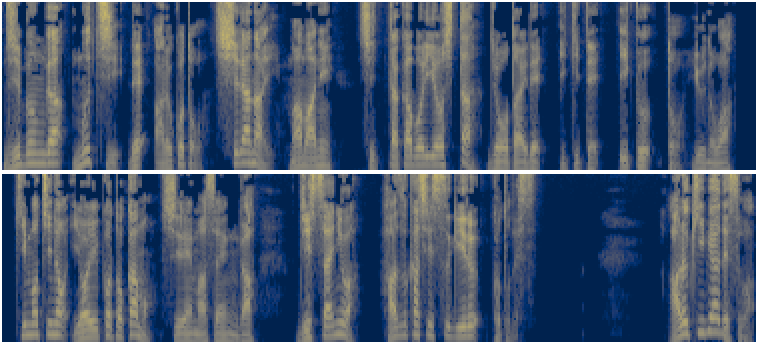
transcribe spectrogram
自分が無知であることを知らないままに知ったかぶりをした状態で生きていくというのは気持ちの良いことかもしれませんが、実際には恥ずかしすぎることです。アルキビアデスは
